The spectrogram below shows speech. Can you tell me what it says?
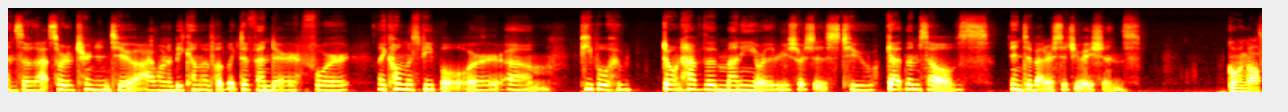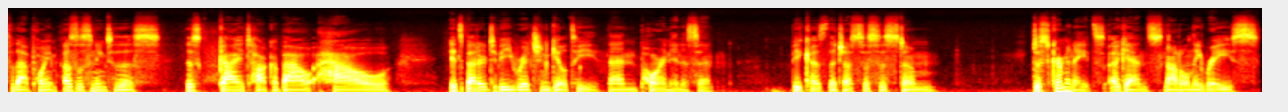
And so that sort of turned into I want to become a public defender for like homeless people or um, people who don't have the money or the resources to get themselves into better situations. Going off of that point, I was listening to this this guy talk about how it's better to be rich and guilty than poor and innocent because the justice system discriminates against not only race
